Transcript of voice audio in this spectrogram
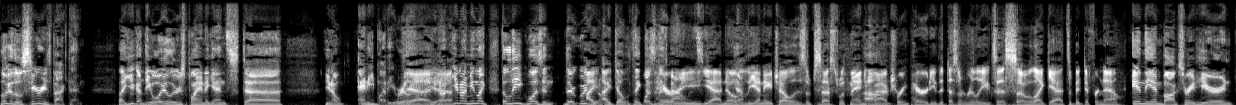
look at those series back then. Like, you got Mm-hmm. the Oilers playing against, uh, you know, anybody, really. Yeah, you, Know, you know what I mean? Like, the league wasn't there. I, know, I don't think the parody. Yeah, no, Yeah. the NHL is obsessed with manufacturing parody that doesn't really exist. So, like, yeah, it's a bit different now. in the inbox right here, and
